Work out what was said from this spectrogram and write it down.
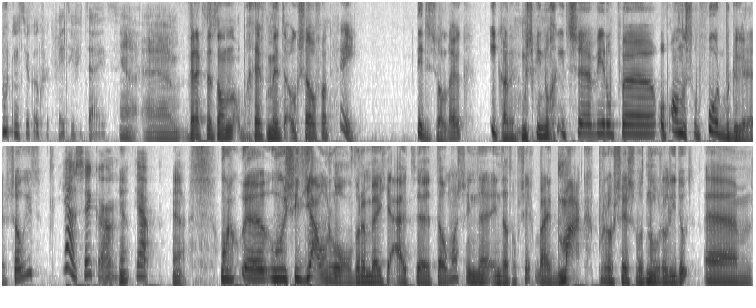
voedt natuurlijk ook weer creativiteit. Ja, uh, werkt het dan op een gegeven moment ook zo van... hey, dit is wel leuk. Hier kan ik misschien nog iets uh, weer op, uh, op anders op voortborduren. Zoiets? Ja, zeker. Ja. ja. ja. Hoe, hoe ziet jouw rol er een beetje uit, Thomas, in, de, in dat opzicht? Bij het maakproces wat Noralie doet? Um,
